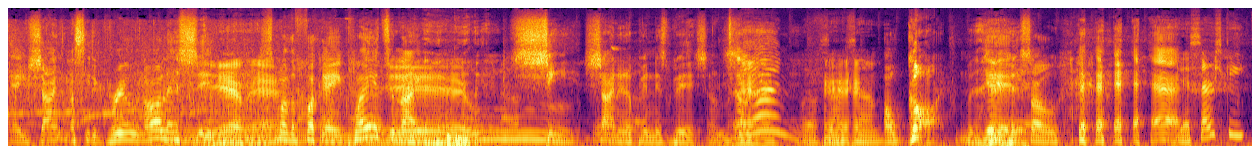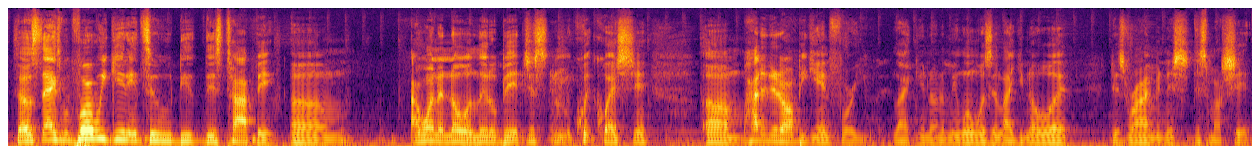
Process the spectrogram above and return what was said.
Hey, you shining? I see the grill and all that shit. Yeah, man. This motherfucker ain't playing tonight. Yeah. Shit. shining up in this bitch. I'm Man. shining. Well, some, some. Oh God. But yeah, so yes, Sirski. So Stacks, before we get into this, this topic, um, I want to know a little bit. Just a quick question: um, How did it all begin for you? Like, you know what I mean? When was it like? You know what? This rhyming, this this my shit.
